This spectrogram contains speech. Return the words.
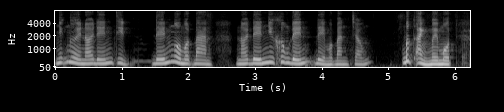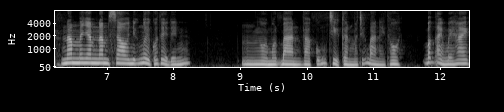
những người nói đến thì đến ngồi một bàn, nói đến như không đến để một bàn trống. Bức ảnh 11, 55 năm sau những người có thể đến ngồi một bàn và cũng chỉ cần một chiếc bàn này thôi. Bức ảnh 12,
